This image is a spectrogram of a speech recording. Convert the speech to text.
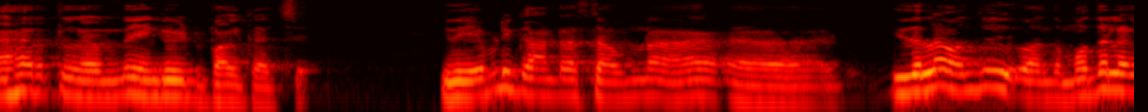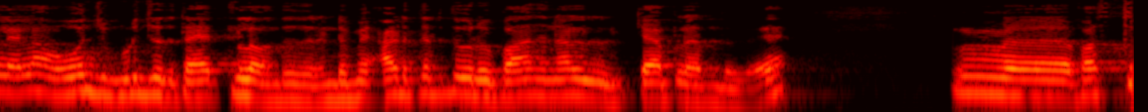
நகரத்துல நடந்த எங்க வீட்டு பால் காய்ச்சு. இது எப்படி கான்ட்ராஸ்ட் ஆகும்னா இதெல்லாம் வந்து அந்த முதல்ல எல்லாம் ஓஞ்சு முடிஞ்சது டயத்துல வந்தது ரெண்டுமே. அடுத்தடுத்து ஒரு பாஞ்சு நாள் கேப்ல இருந்தது. ஃபர்ஸ்ட்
